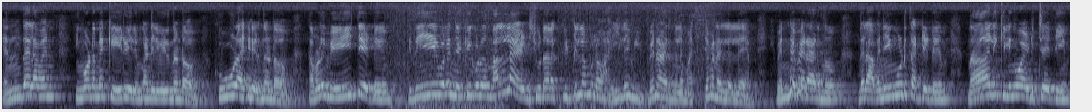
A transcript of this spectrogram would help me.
എന്തായാലും അവൻ ഇങ്ങോട്ട് തന്നെ കയറി വരും. കണ്ടിൽ വരുന്നുണ്ടാവും കൂളായിട്ട് വരുന്നുണ്ടാവും നമ്മൾ വെയിറ്റ് ചെയ്തിട്ട് ഇതേപോലെ ഞെക്കിക്കൊണ്ട് നല്ല അടിച്ചുകൂടാ കിട്ടില്ല പോലും. അതിലെ ഇവനായിരുന്നല്ലേ? മറ്റവനല്ലല്ലേ? ഇവന്റെ പേരായിരുന്നു. എന്തായാലും അവനെയും കൂടി തട്ടിയിട്ട് നാല് കിലിങ്ങോ അടിച്ചേറ്റിയും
